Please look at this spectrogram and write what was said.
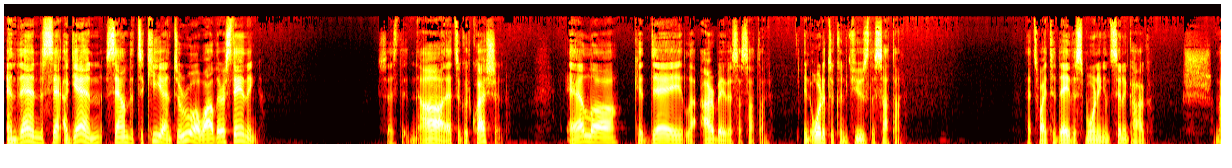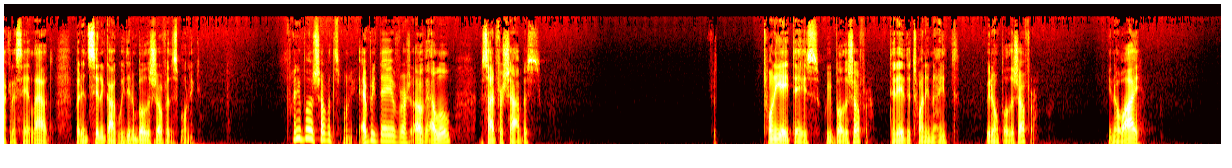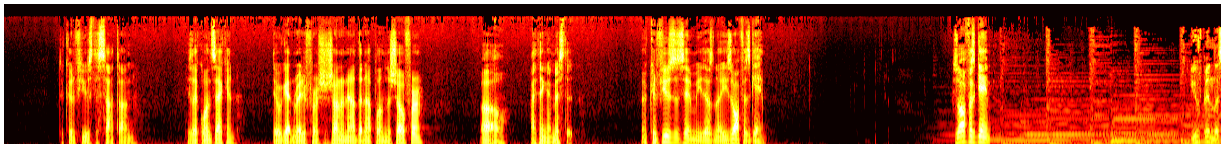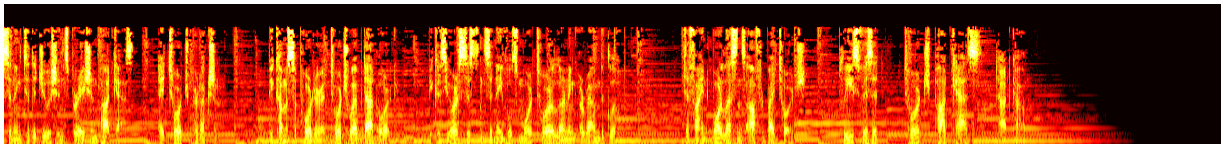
And then again sound the tekiah and teruah while they're standing. Says that, ah, no, that's a good question. Elo kedei la'arbe v'sasatan. In order to confuse the Satan. That's why today, this morning in synagogue, shh, I'm not going to say it loud, but in synagogue, we didn't blow the shofar this morning. I didn't blow the shofar this morning. Every day of, of Elul, aside for Shabbos, for 28 days, we blow the shofar. Today, the 29th, we don't blow the shofar. You know why? To confuse the Satan. He's like, one second. They were getting ready for Rosh Hashanah, now they're not blowing the shofar. Uh oh, I think I missed it. It confuses him. He doesn't know. He's off his game. He's off his game. You've been listening to the Jewish Inspiration Podcast, a Torch production. Become a supporter at torchweb.org because your assistance enables more Torah learning around the globe. To find more lessons offered by Torch, please visit torchpodcasts.com.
